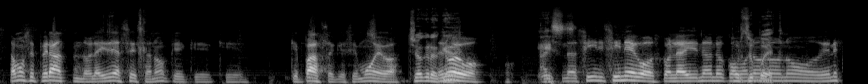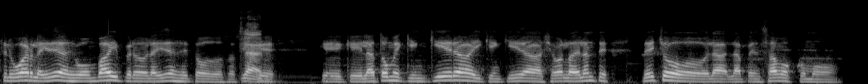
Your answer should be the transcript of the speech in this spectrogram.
estamos esperando. La idea es esa, ¿no? Que, que, que, que pase, que se mueva. Yo creo De que nuevo, Es- no, sin, sin egos, con la no, no, como, Por no, no, en este lugar la idea es de Bombay, pero la idea es de todos, así Claro. que, que, que la tome quien quiera y quien quiera llevarla adelante. De hecho, la, la pensamos como,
